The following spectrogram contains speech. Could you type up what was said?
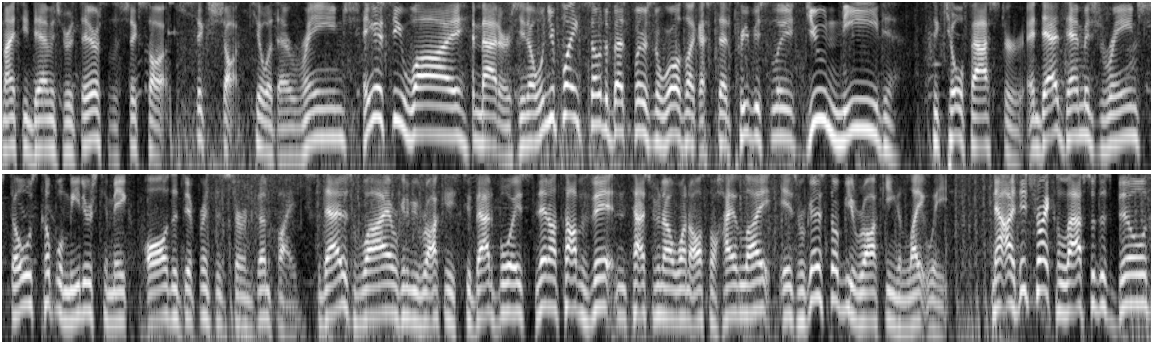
19 damage right there. So it's a six shot, six shot kill at that range. And you're going to see why it matters. You know, when you're playing some of the best players in the world, like I said previously, you need to kill faster. And that damage range, those couple meters can make all the difference in certain gunfights. That is why we're going to be rocking these two bad boys. And then on top of it, an attachment I want to also highlight is we're going to still be rocking lightweight. Now, I did try collapse with this build.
